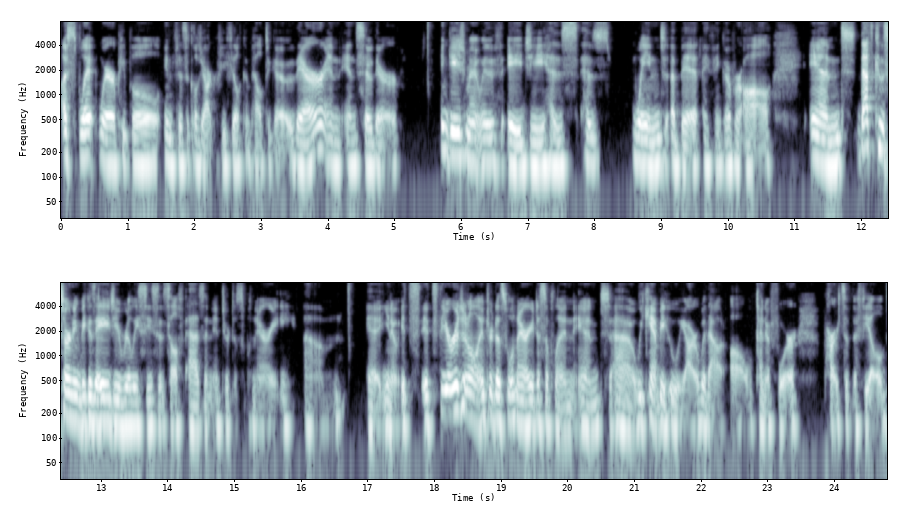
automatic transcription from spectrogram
a split where people in physical geography feel compelled to go there, and and so their engagement with AAG has has waned a bit, I think, overall. And that's concerning because AAG really sees itself as an interdisciplinary um, uh, you know it's it's the original interdisciplinary discipline and uh, we can't be who we are without all kind of four parts of the field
